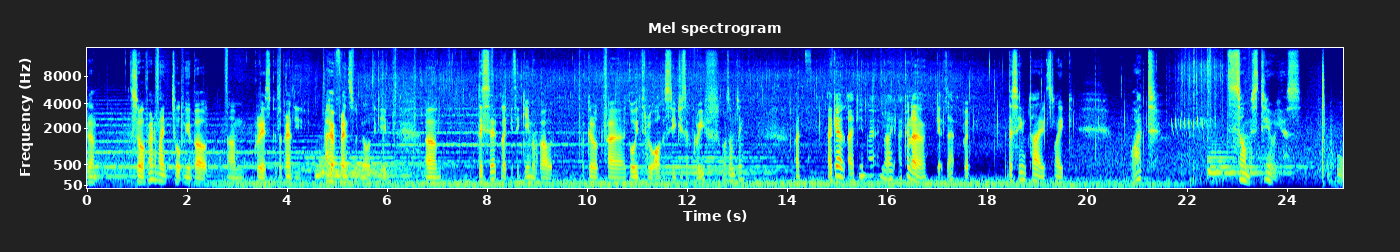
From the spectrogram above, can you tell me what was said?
But um, so a friend of mine told me about um GRIS because apparently I have friends who know the game. Um, they said like it's a game about a girl try going through all the stages of grief or something. I, I get, I can, I, I kind of get that, but at the same time, it's like, what? It's so mysterious. Ooh.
